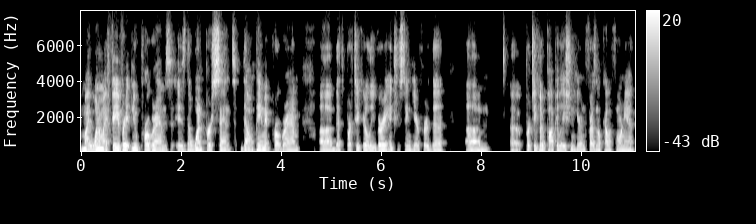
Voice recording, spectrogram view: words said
my one of my favorite new programs is the one percent down payment program. Uh, that's particularly very interesting here for the um, uh, particular population here in Fresno, California,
